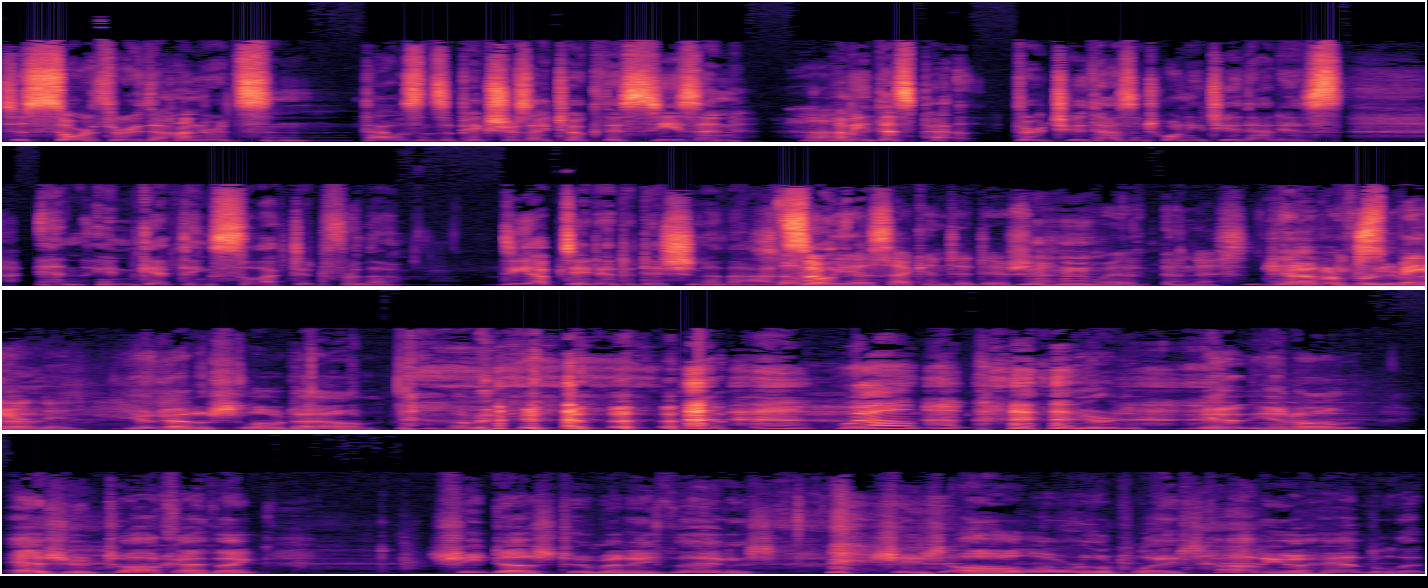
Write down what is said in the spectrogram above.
to sort through the hundreds and thousands of pictures I took this season. I mean this pa- through 2022 that is and and get things selected for the the updated edition of that. so, there'll be a second edition mm-hmm. with an, an Jennifer, you got expanded. you got to slow down. well, You're, you know, as you talk, I think she does too many things. She's all over the place. How do you handle it?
